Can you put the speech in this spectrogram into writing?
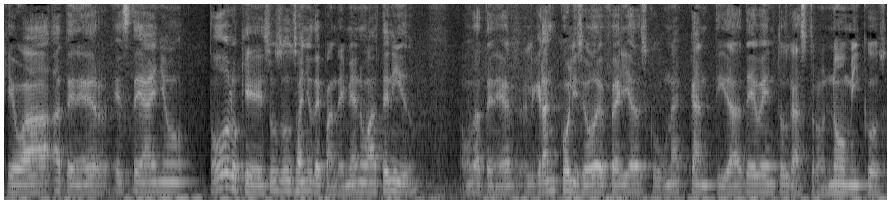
que va a tener este año todo lo que esos dos años de pandemia no ha tenido. Vamos a tener el gran coliseo de ferias con una cantidad de eventos gastronómicos,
